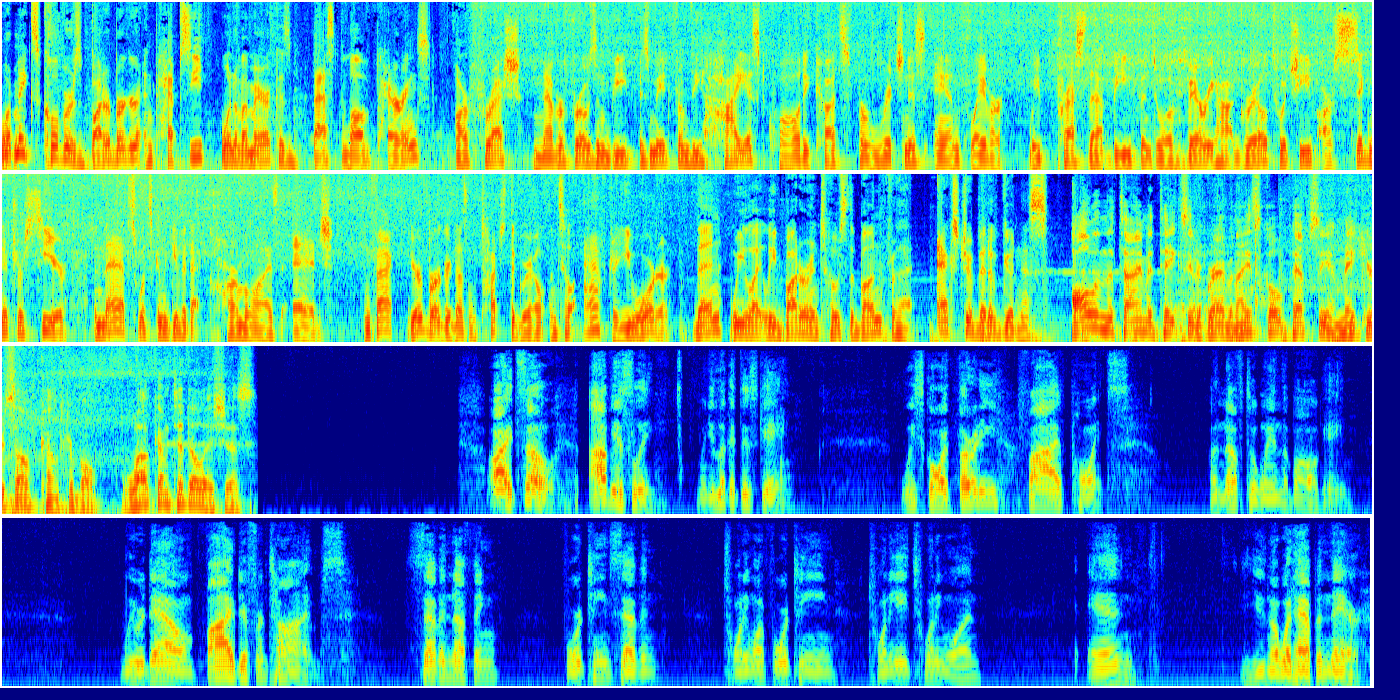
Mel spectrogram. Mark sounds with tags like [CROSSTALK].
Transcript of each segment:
What makes Culver's Butterburger and Pepsi one of America's best loved pairings? Our fresh, never frozen beef is made from the highest quality cuts for richness and flavor. We press that beef into a very hot grill to achieve our signature sear, and that's what's going to give it that caramelized edge. In fact, your burger doesn't touch the grill until after you order. Then we lightly butter and toast the bun for that extra bit of goodness. All in the time it takes you to grab an ice cold Pepsi and make yourself comfortable. Welcome to Delicious. All right, so obviously, when you look at this game, we scored 35 points, enough to win the ball game. We were down five different times 7 nothing, 14 7, 21 14, 28 21, and you know what happened there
